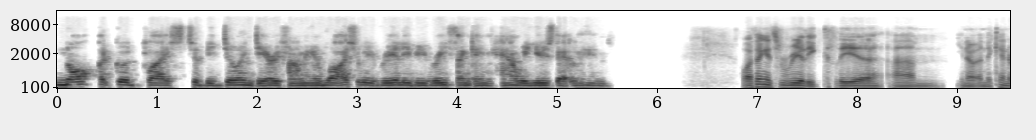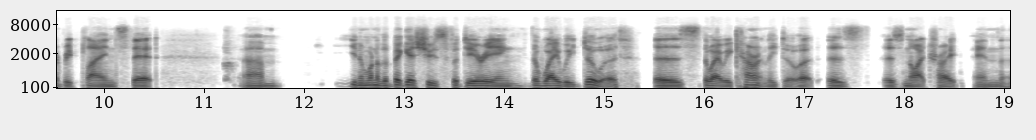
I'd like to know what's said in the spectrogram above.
not a good place to be doing dairy farming and why should we really be rethinking how we use that land? Well, I think it's really clear, um, you know, in the Canterbury Plains that, um, you know, one of the big issues for dairying, the way we do it is the way we currently do it is is nitrate and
